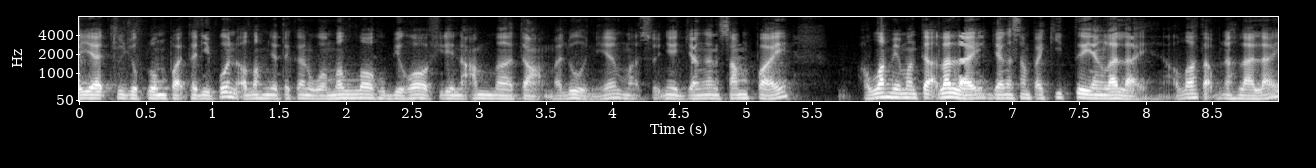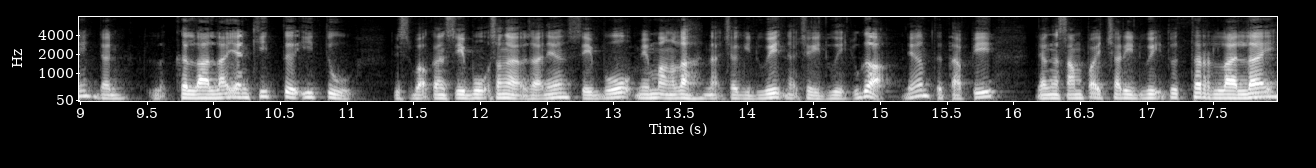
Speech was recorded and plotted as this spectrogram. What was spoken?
ayat 74 tadi pun Allah menyatakan wa mallahu bighafilin amma ta'malun ya maksudnya jangan sampai Allah memang tak lalai jangan sampai kita yang lalai Allah tak pernah lalai dan kelalaian kita itu disebabkan sibuk sangat Ustaz ya. Sibuk memanglah nak cari duit, nak cari duit juga ya. Tetapi jangan sampai cari duit itu terlalai,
